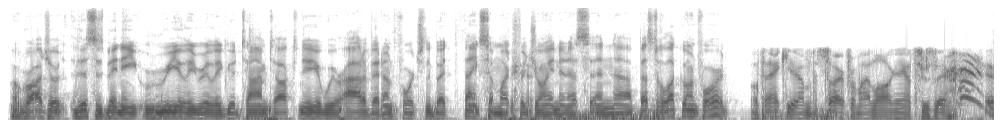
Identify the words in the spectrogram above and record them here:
Well, Roger, this has been a really, really good time talking to you. We were out of it, unfortunately, but thanks so much for joining us, and uh, best of luck going forward. Well, thank you. I'm sorry for my long answers there.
